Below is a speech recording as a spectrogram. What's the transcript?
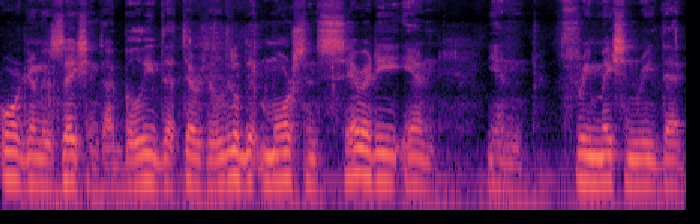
organizations. I believe that there's a little bit more sincerity in in Freemasonry that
